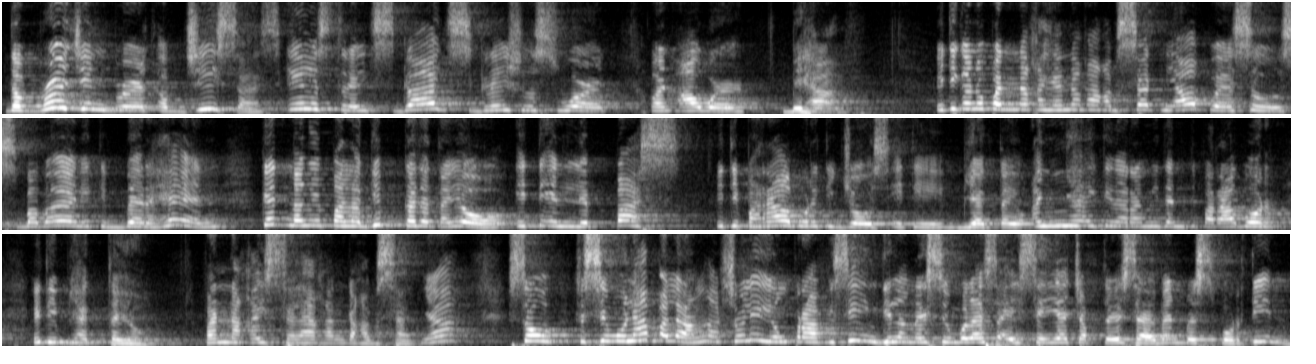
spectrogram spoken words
the virgin birth of Jesus illustrates God's gracious work on our behalf. Iti kano pan na kaya nakakabsat ni Apo Jesus, babayan iti berhen, ket mangipalagip kada tayo, iti enlepas, iti parabor iti Diyos, iti biyag tayo. Anya iti naramidan iti parabor, iti biyag tayo. Panakay salakan kakabsat niya. So, sa simula pa lang, actually, yung prophecy, hindi lang nagsimula sa Isaiah chapter 7, verse 14.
